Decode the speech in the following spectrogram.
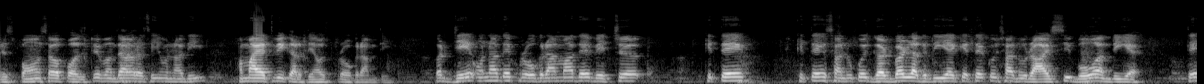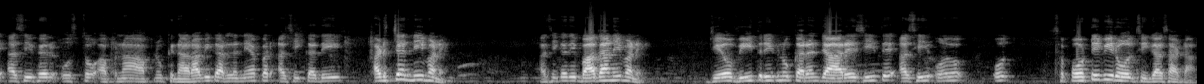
ਰਿਸਪੌਂਸ ਹੈ ਉਹ ਪੋਜ਼ਿਟਿਵ ਹੁੰਦਾ ਔਰ ਅਸੀਂ ਉਹਨਾਂ ਦੀ ਹਮਾਇਤ ਵੀ ਕਰਦੇ ਹਾਂ ਉਸ ਪ੍ਰੋਗਰਾਮ ਦੀ। ਪਰ ਜੇ ਉਹਨਾਂ ਦੇ ਪ੍ਰੋਗਰਾਮਾਂ ਦੇ ਵਿੱਚ ਕਿਤੇ ਕਿਤੇ ਸਾਨੂੰ ਕੋਈ ਗੜਬੜ ਲੱਗਦੀ ਹੈ, ਕਿਤੇ ਕੋਈ ਸਾਨੂੰ ਰਾਜਸੀ ਬੋਹ ਆਉਂਦੀ ਹੈ, ਤੇ ਅਸੀਂ ਫਿਰ ਉਸ ਤੋਂ ਆਪਣਾ ਆਪ ਨੂੰ ਕਿਨਾਰਾ ਵੀ ਕਰ ਲੈਂਦੇ ਹਾਂ, ਪਰ ਅਸੀਂ ਕਦੀ ਅੜਚਨ ਨਹੀਂ ਬਣੇ। ਅਸੀਂ ਕਦੀ ਬਾਧਾ ਨਹੀਂ ਬਣੇ। ਜੇ ਉਹ 20 ਤਰੀਕ ਨੂੰ ਕਰਨ ਜਾ ਰਹੇ ਸੀ ਤੇ ਅਸੀਂ ਉਹ ਉਹ ਸਪੋਰਟਿਵ ਹੀ ਰੋਲ ਸੀਗਾ ਸਾਡਾ,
